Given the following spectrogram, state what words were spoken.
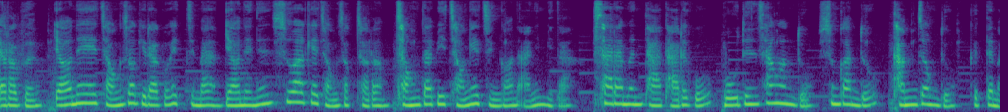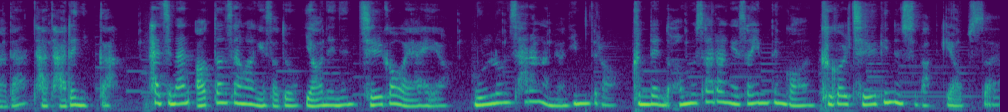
여러분, 연애의 정석이라고 했지만 연애는 수학의 정석처럼 정답이 정해진 건 아닙니다. 사람은 다 다르고 모든 상황도, 순간도, 감정도 그때마다 다 다르니까. 하지만 어떤 상황에서도 연애는 즐거워야 해요. 물론 사랑하면 힘들어. 근데 너무 사랑해서 힘든 건 그걸 즐기는 수밖에 없어요.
